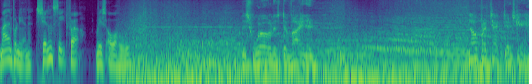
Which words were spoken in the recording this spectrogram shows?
Meget imponerende. Sjældent set før, hvis overhovedet. This world is divided. No protectors here.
